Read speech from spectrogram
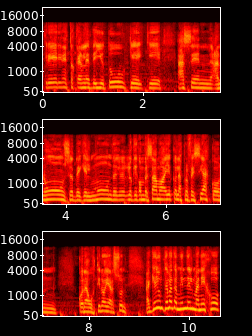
creer en estos canales de YouTube que, hacen anuncios de que el mundo, lo que conversábamos ayer con las profecías con, con Agustino Arzún. Aquí hay un tema también del manejo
